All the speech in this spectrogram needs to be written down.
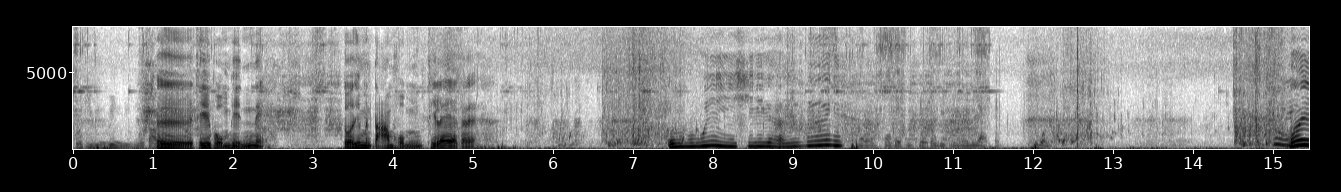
ตัวที่วิ่งวิ่งอยู่เมื่อตอนเออ ที่ผมเห็นเนี่ย ตัวที่มันตามผมทีแรกอะแหละอุ้ยเชี่ยเอ้ยกลัวกลัวเบ็ดนี่เกี่ยวสวิงเลยไม่อยากจะช่วงเฮ้ย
